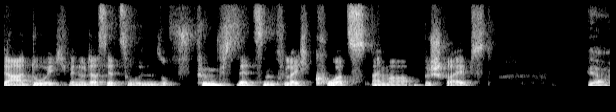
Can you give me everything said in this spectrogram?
dadurch, wenn du das jetzt so in so fünf Sätzen vielleicht kurz einmal beschreibst? Ja,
